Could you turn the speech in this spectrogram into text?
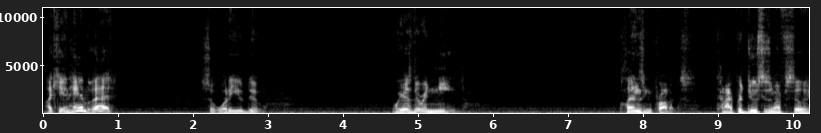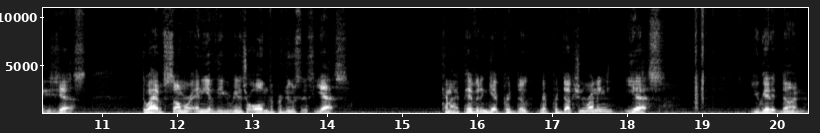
I can't handle that. So what do you do? Where's there a need? cleansing products. Can I produce these in my facilities? Yes. Do I have some or any of the ingredients or all of them to produce this? Yes. Can I pivot and get produ- production running? Yes. You get it done.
